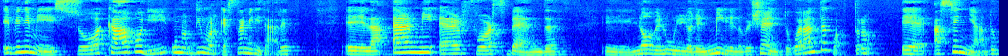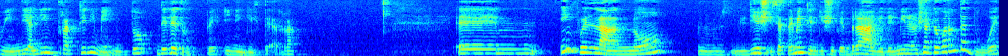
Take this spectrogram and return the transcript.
e viene messo a capo di, un, di un'orchestra militare, eh, la Army Air Force Band. Eh, il 9 luglio del 1944 è assegnato quindi all'intrattenimento delle truppe in Inghilterra. Ehm, in quell'anno, mm, il 10, esattamente il 10 febbraio del 1942,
